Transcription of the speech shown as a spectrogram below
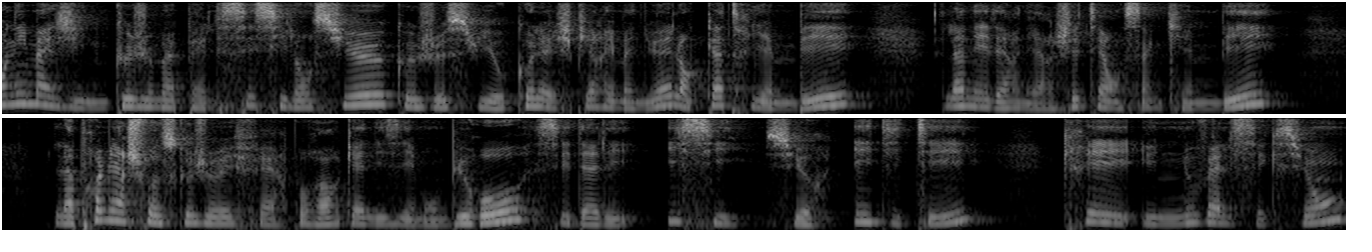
On imagine que je m'appelle Cécile Silencieux, que je suis au collège Pierre-Emmanuel en 4e B. L'année dernière, j'étais en 5e B. La première chose que je vais faire pour organiser mon bureau, c'est d'aller ici sur Éditer, créer une nouvelle section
